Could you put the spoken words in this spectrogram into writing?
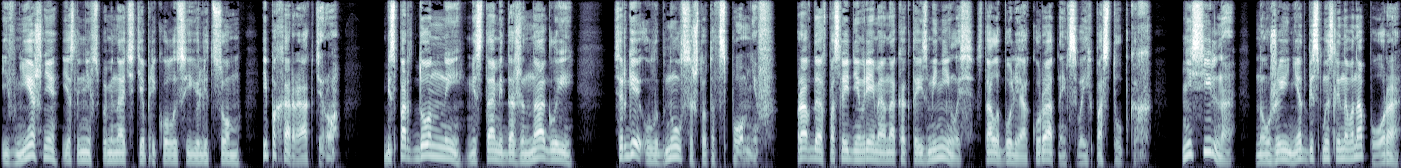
И внешне, если не вспоминать те приколы с ее лицом, и по характеру. Беспардонный, местами даже наглый. Сергей улыбнулся, что-то вспомнив. Правда, в последнее время она как-то изменилась, стала более аккуратной в своих поступках. Не сильно, но уже и нет бессмысленного напора.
